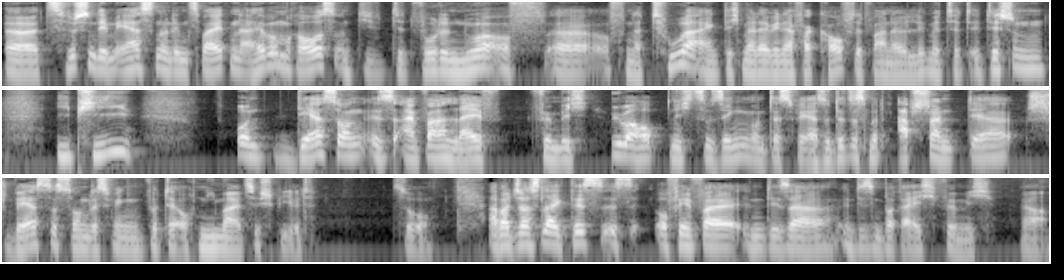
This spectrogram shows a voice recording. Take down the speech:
äh, zwischen dem ersten und dem zweiten Album raus und das wurde nur auf, äh, auf Natur eigentlich mehr oder weniger verkauft. Das war eine Limited Edition EP und der Song ist einfach live für mich überhaupt nicht zu singen und deswegen, also das ist mit Abstand der schwerste Song, deswegen wird der auch niemals gespielt. So. Aber Just Like This ist auf jeden Fall in dieser, in diesem Bereich für mich, ja.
